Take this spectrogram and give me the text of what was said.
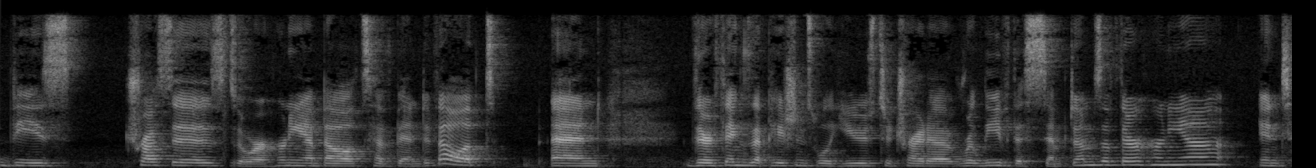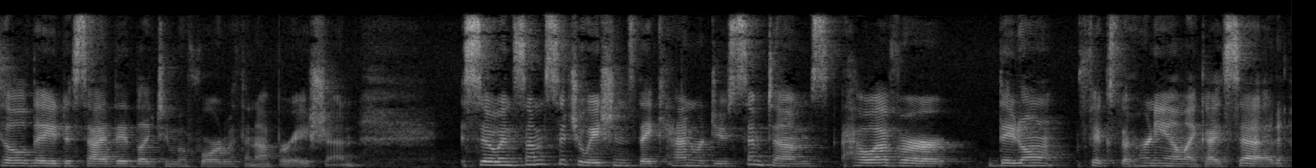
these trusses or hernia belts have been developed and they're things that patients will use to try to relieve the symptoms of their hernia until they decide they'd like to move forward with an operation. So, in some situations, they can reduce symptoms. However, they don't fix the hernia, like I said.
